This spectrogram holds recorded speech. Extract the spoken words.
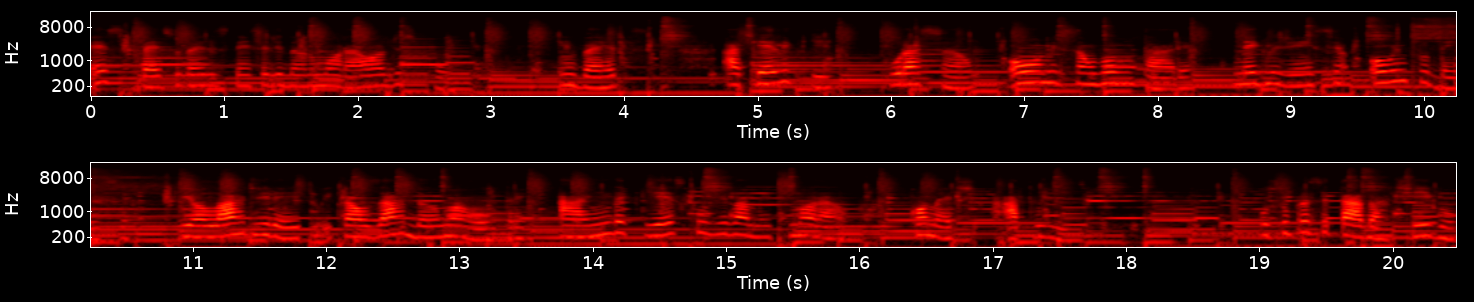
expresso da existência de dano moral ao dispor, em verbis, aquele que, por ação ou omissão voluntária, negligência ou imprudência, violar direito e causar dano a outrem, ainda que exclusivamente moral, comete ato ilícito. O supracitado artigo,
